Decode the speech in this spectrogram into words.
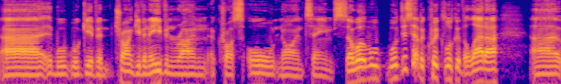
Uh, we'll, we'll give it, try and give an even run across all nine teams. So we'll, we'll, we'll just have a quick look at the ladder. Uh,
